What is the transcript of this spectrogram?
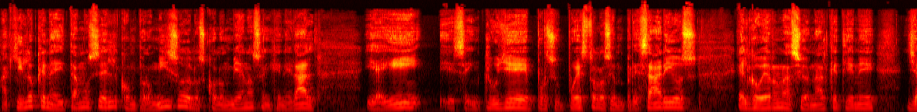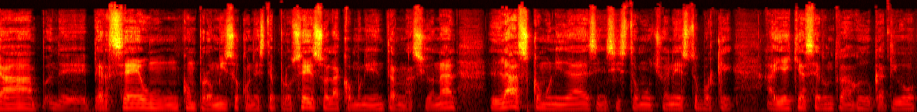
Aquí lo que necesitamos es el compromiso de los colombianos en general y ahí eh, se incluye, por supuesto, los empresarios, el gobierno nacional que tiene ya eh, per se un, compromiso con este proceso, la comunidad internacional, las comunidades, insisto mucho en esto, porque ahí hay que hacer un trabajo educativo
